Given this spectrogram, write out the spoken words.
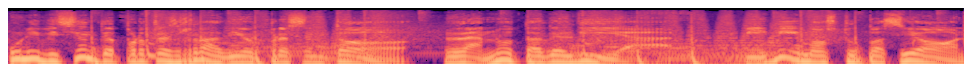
Univisión Deportes Radio presentó La Nota del Día. Vivimos tu pasión.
